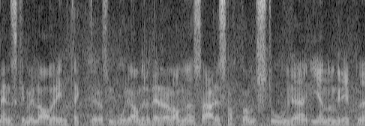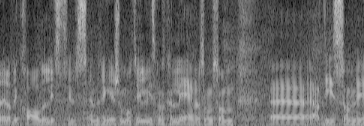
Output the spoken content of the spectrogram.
mennesker med lavere inntekter og som bor i andre deler av landet, så er det snakk om store, gjennomgripende, radikale livsstilsendringer som må til hvis man skal leve sånn som eh, ja, de som vi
